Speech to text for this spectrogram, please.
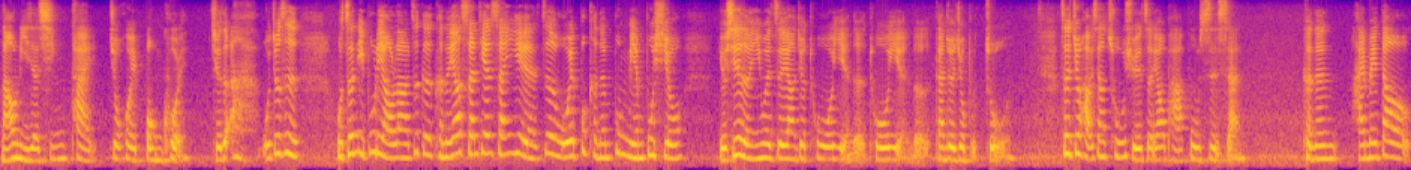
然后你的心态就会崩溃，觉得啊，我就是我整理不了啦，这个可能要三天三夜，这我也不可能不眠不休。有些人因为这样就拖延了，拖延了，干脆就不做了。这就好像初学者要爬富士山，可能还没到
